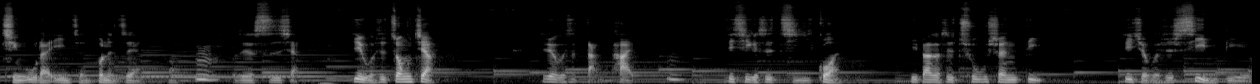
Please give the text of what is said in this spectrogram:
请勿来应征，不能这样，嗯，这个思想。第五个是宗教，第六个是党派，嗯，第七个是籍贯，第八个是出生地，第九个是性别，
